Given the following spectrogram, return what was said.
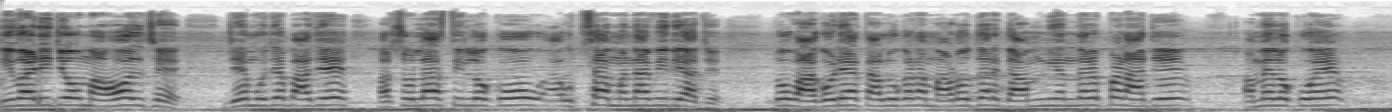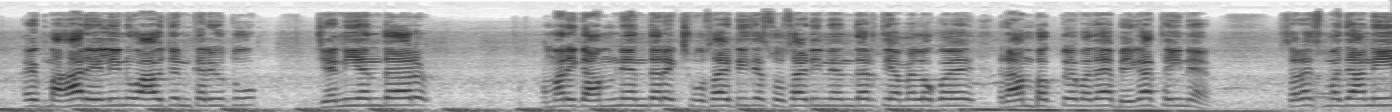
દિવાળી જેવો માહોલ છે, જે મુજબ આજે હર્ષોલ્લાસથી લોકો ઉત્સાહ મનાવી રહ્યા છે. તો વાઘોડિયા તાલુકાના માળોદર ગામની અંદર પણ આજે અમે લોકોએ એક મહારેલીનું આયોજન કર્યું હતું, જેની અંદર અમારી ગામની અંદર એક સોસાયટી છે, સોસાયટીની અંદરથી અમે લોકોએ રામ ભક્તોએ બધા ભેગા થઈને સરસ મજાની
